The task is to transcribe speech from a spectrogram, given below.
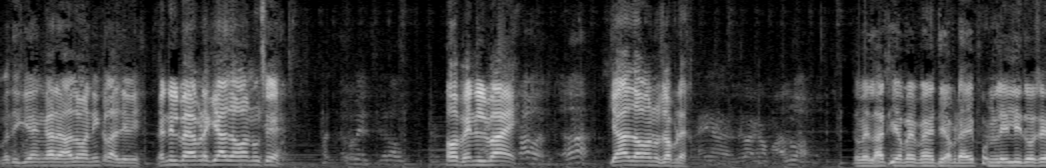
બધી ગેંગ હારે હાલવા નીકળ્યા જેવી. ફેનિલભાઈ આપણે ક્યાં જવાનું છે? ઓ ફેનિલભાઈ ક્યાં જવાનું છે આપણે? તો ભાઈ લાઠિયાભાઈ પાસેથી આપણે આઈફોન લઈ લીધો છે.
